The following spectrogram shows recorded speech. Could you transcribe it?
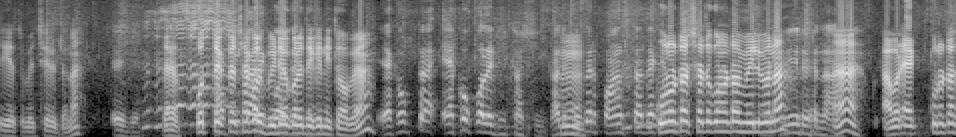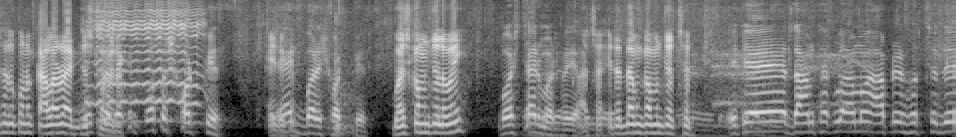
ঠিক আছে ভাই ছেড়ে দেন হ্যাঁ? এই যে। প্রত্যেকটা ছাগল ভিডিও করে দেখে নিতে হবে হ্যাঁ? এককটা একক কোয়ালিটির খাসি। খালি মুখের পাঁচটা দেখেন। কোনোটার সাথে কোনোটা মিলবে না মিলবে না। হ্যাঁ? আবার এক কোনোটার সাথে কোনো কালারও অ্যাডজাস্ট হবে না। কত শর্ট ফেস। একবারে শর্ট ফেস বয়স কেমন চলে ভাই? বয়স চার মাস ভাইয়া। আচ্ছা এটার দাম কেমন চাচ্ছেন? এটা দাম থাকল আমার আপনার হচ্ছে যে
